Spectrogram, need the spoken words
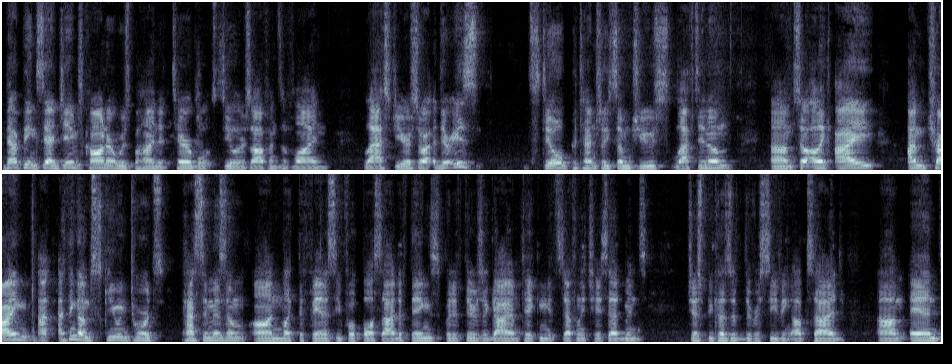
That being said, James Conner was behind a terrible Steelers offensive line last year, so there is still potentially some juice left in him. Um, so like I, I'm trying. I, I think I'm skewing towards pessimism on like the fantasy football side of things. But if there's a guy I'm taking, it's definitely Chase Edmonds, just because of the receiving upside. Um, and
